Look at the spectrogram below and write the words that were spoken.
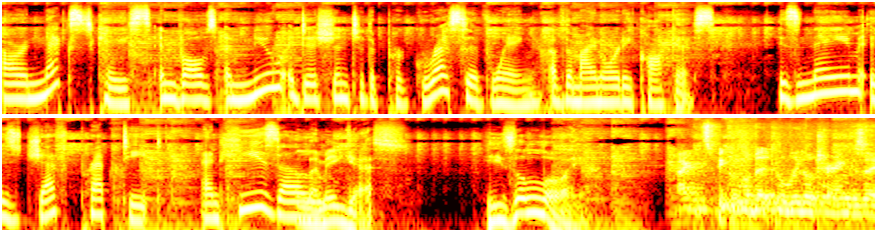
Our next case involves a new addition to the progressive wing of the Minority Caucus. His name is Jeff Preptit, and he's a. Let me guess. He's a lawyer. I can speak a little bit to legal terrain because I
